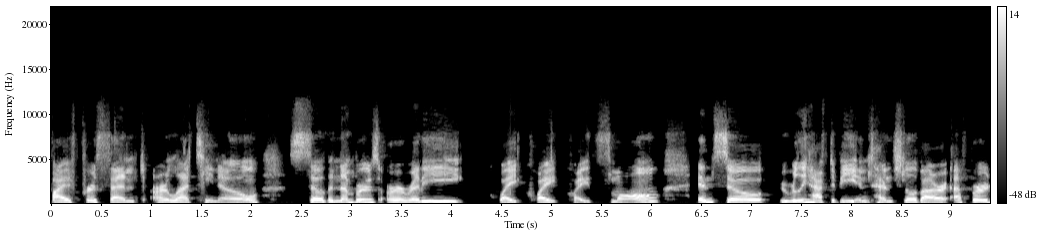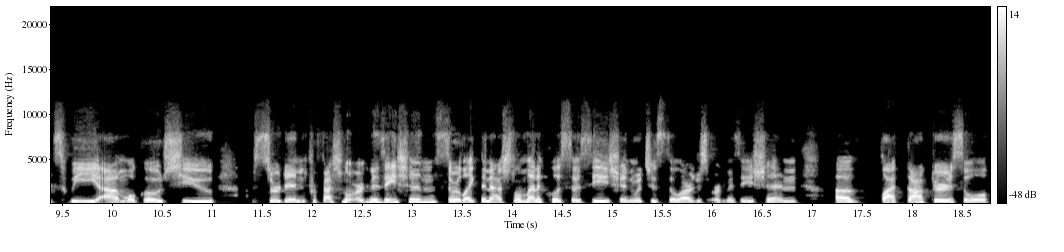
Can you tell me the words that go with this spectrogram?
five percent are Latino. So the numbers are already quite quite quite small and so we really have to be intentional about our efforts we um, will go to certain professional organizations so like the national medical association which is the largest organization of black doctors so we'll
